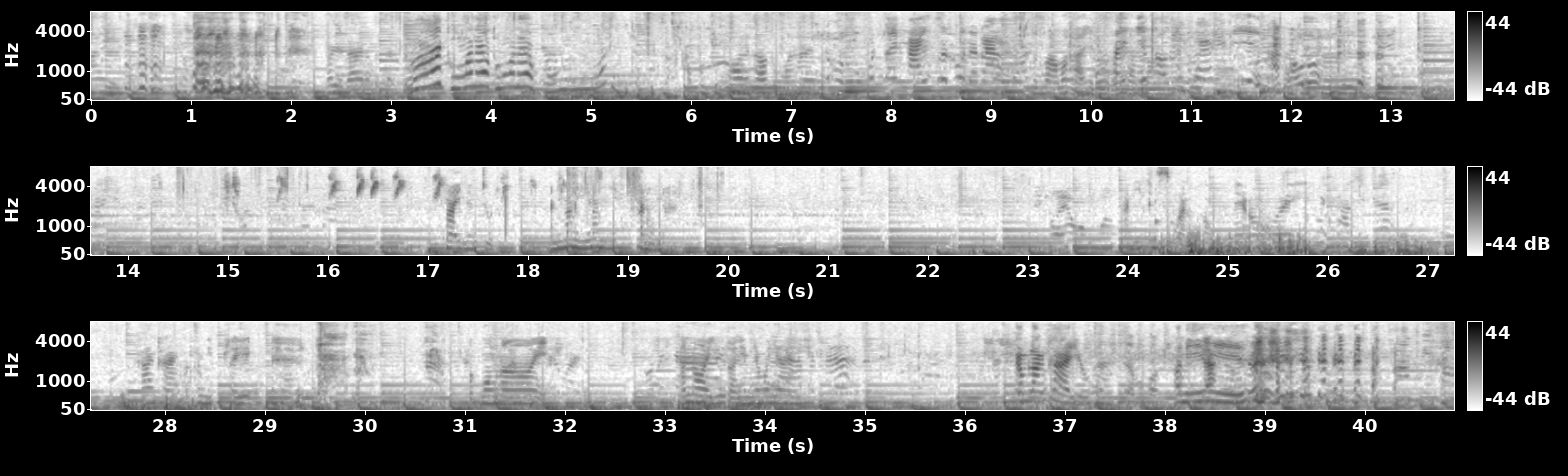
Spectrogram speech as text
เราอยากได้เราก็จะว้ายถุงมาแล้วถุงมาแล้วคุณขอบคุณคุณพ่อนะคะ มาอีกหนึ่งจุด อันนี้มานี้มานี้ขนุนนะคะอันนี้เป็นสวนของแม่อ้อย ข้างทางก็จะมีพริกนะฮะบักม่วงน้อยมันน้อยอยู่ตอนนี้มันยังไม่ใหญ่กำลังถ่ายอยู่ค่ะ ตอนนี้มี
